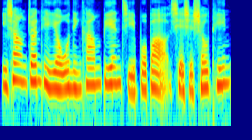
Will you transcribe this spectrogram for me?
以上专题由吴宁康编辑播报，谢谢收听。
